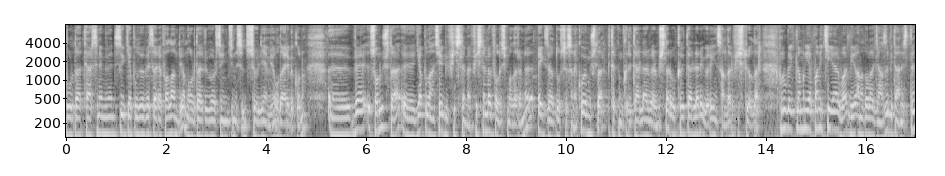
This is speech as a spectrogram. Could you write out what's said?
burada tersine mühendislik yapılıyor vesaire falan diyor ama orada reverse engine'i söyleyemiyor. O da ayrı bir konu. Ve sonuçta yapılan şey bir fişleme. Fişleme çalışmalarını Excel dosyasına koymuşlar. Bir takım kriterler vermişler. O kriterlere göre insanları fişliyorlar. Bunun reklamını yapan iki yer var. Bir Anadolu Ajansı, bir tanesi de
